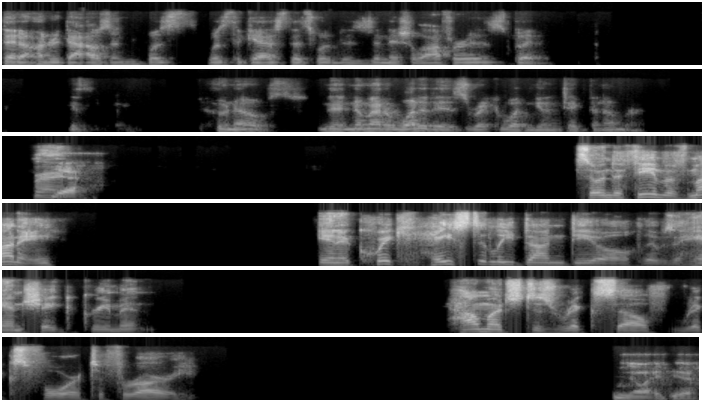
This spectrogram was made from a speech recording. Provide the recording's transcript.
that a hundred thousand was was the guess. That's what his initial offer is, but it's, who knows? No matter what it is, Rick wasn't going to take the number. Right. Yeah. So, in the theme of money, in a quick, hastily done deal, there was a handshake agreement. How much does Rick sell Rick's for to Ferrari? No idea.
